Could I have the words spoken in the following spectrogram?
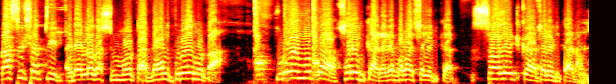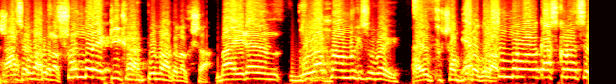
পাঁচ ফিট সাত ফিট এটা লোক মোটা দেখেন পুরোই মোটা। পুরো মোটা সলিড কাঠ এটা বলা সলিড কাঠ সলিড কাঠ সলিড নকশা। সুন্দর একটি খাট সম্পূর্ণ হাতে নকশা। ভাই এটা গোলাপ না অন্য কিছু ভাই? সম্পূর্ণ গোলাপ। সুন্দর ভাবে কাজ করেছে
